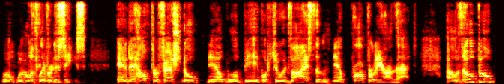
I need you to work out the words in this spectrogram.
women with liver disease, and a health professional, you know, will be able to advise them, you know, properly on that. Uh, with Opill,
